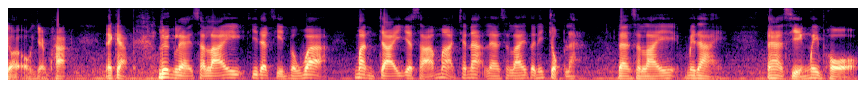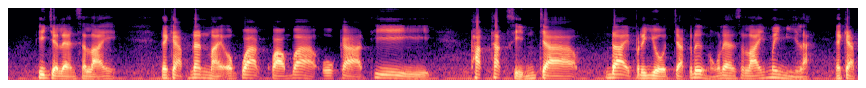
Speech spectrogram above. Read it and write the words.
ยอยออกจากพักนะครับเรื่องแลนด์สไลด์ที่ทักษิณบอกว่ามั่นใจจะสามารถชนะแลนด์สไลด์ตอนนี้จบแล้วแลนด์สไลด์ไม่ได้นะเสียงไม่พอที่จะแลนด์สไลด์นะครับนั่นหมายออกว่าความว่าโอกาสที่ พักทักษิณจะได้ประโยชน์จากเรื่องของแลนสไลด์ไม่มีละนะครับ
